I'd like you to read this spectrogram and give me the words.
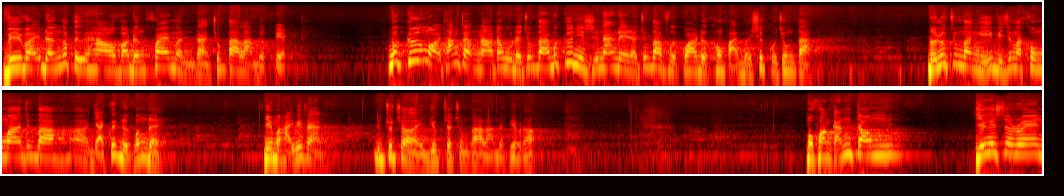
Vì vậy đừng có tự hào và đừng khoe mình rằng chúng ta làm được việc. Bất cứ mọi thắng trận nào trong cuộc đời chúng ta, bất cứ những sự nan đề nào chúng ta vượt qua được không phải bởi sức của chúng ta. Đôi lúc chúng ta nghĩ vì chúng ta khôn ngoan chúng ta à, giải quyết được vấn đề. Nhưng mà hãy biết rằng Đức Chúa Trời giúp cho chúng ta làm được điều đó. Một hoàn cảnh trong dân Israel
